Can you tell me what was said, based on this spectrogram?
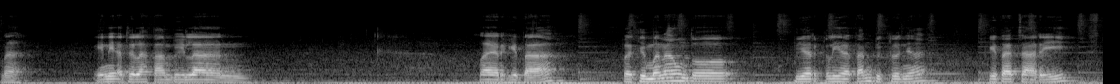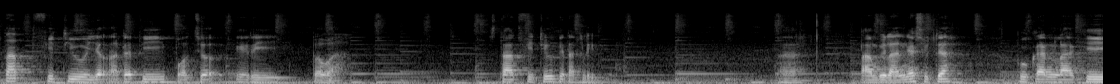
Nah ini adalah tampilan layar kita. Bagaimana untuk biar kelihatan backgroundnya? Kita cari start video yang ada di pojok kiri bawah. Start video kita klik Nah, tampilannya sudah bukan lagi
